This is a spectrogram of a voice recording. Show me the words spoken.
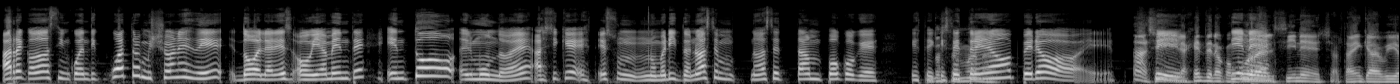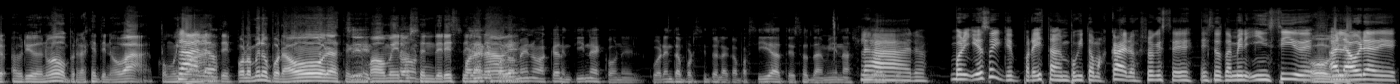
ha recaudado 54 millones de dólares, obviamente, en todo el mundo, ¿eh? Así que es, un numerito. No hace, no hace tan poco que, este, que se estrenó, pero... Eh, ah, sí, la gente no concurre al cine, ya está bien que abrió, abrió, de nuevo, pero la gente no va como iba antes, por lo menos por ahora, hasta que más o menos se enderece la nave. Por lo menos acá en Argentina es con el 40% de la capacidad, eso también ayuda. Claro. Bueno, y eso y que por ahí está un poquito más caro, yo que sé, eso también incide a la hora de,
